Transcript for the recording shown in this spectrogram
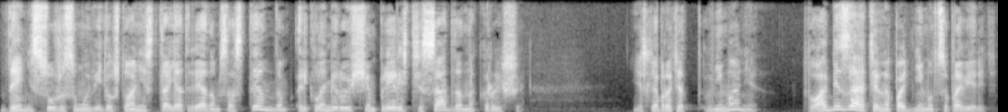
Дэнни с ужасом увидел, что они стоят рядом со стендом, рекламирующим прелести сада на крыше. Если обратят внимание, то обязательно поднимутся проверить.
